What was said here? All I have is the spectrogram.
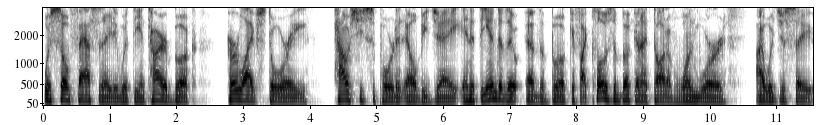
was so fascinated with the entire book, her life story, how she supported LBJ. And at the end of the of the book, if I closed the book and I thought of one word, I would just say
